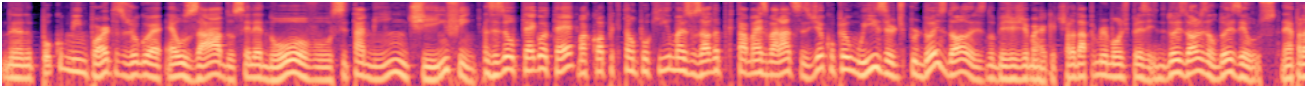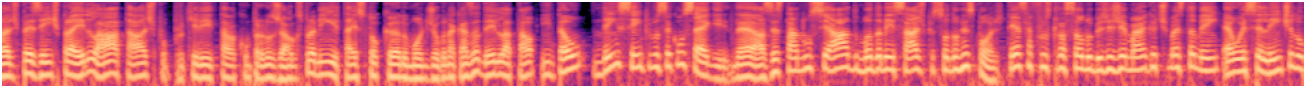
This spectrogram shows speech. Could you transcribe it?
né? Pouco me importa se o jogo é, é usado, se ele é novo, se tá mint, enfim. Às vezes eu pego até uma cópia que tá um pouquinho mais usada porque tá mais barato. Esses dias eu comprei um Wizard por 2 dólares no BGG Market para dar pro meu irmão de presente. 2 dólares não, 2 euros, né? Para dar de presente para ele lá, tal, tipo, porque ele tava comprando os jogos para mim e tá estocando um monte de jogo na casa dele lá, tal. Então, nem sempre você consegue, né? Às vezes tá anunciado, manda mensagem, a pessoa não responde. Tem essa frustração no BGG Market, mas também é um excelente lugar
